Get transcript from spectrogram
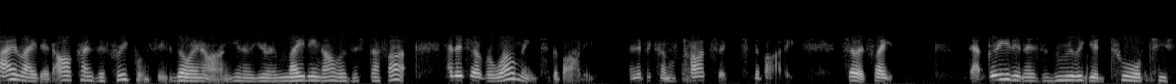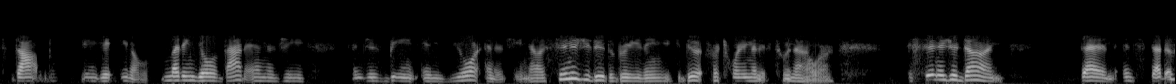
highlighted all kinds of frequencies going on. You know, you're lighting all of this stuff up and it's overwhelming to the body and it becomes mm-hmm. toxic to the body. So it's like that breathing is a really good tool to stop and get, you know, letting go of that energy and just being in your energy. Now, as soon as you do the breathing, you can do it for 20 minutes to an hour. As soon as you're done, then instead of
